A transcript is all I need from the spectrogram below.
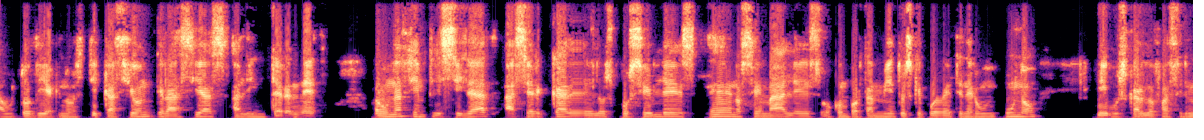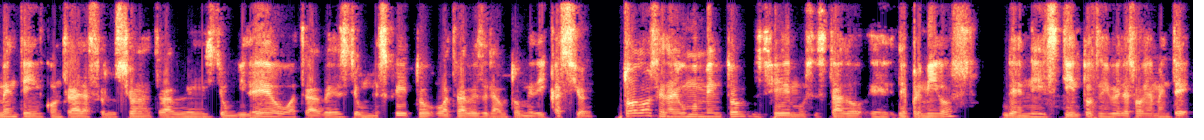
autodiagnosticación gracias al Internet. Una simplicidad acerca de los posibles, eh, no sé, males o comportamientos que puede tener un, uno y buscarlo fácilmente y encontrar la solución a través de un video o a través de un escrito o a través de la automedicación. Todos en algún momento sí hemos estado eh, deprimidos de distintos niveles, obviamente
